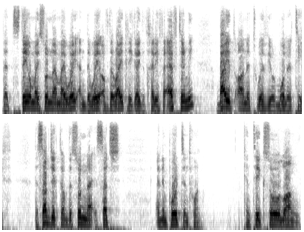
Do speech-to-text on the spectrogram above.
That stay on my sunnah, my way, and the way of the rightly guided Khalifa after me, bite on it with your molar teeth. The subject of the sunnah is such an important one. Can take so long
